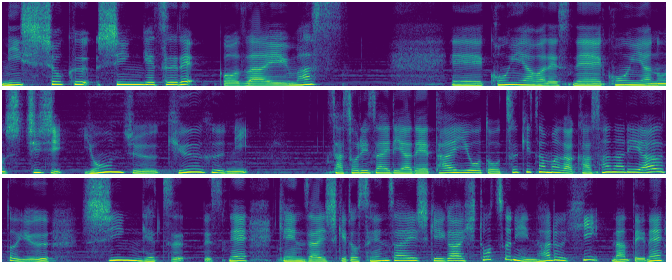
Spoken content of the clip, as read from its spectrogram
日食新月でございます。えー、今夜はですね今夜の7時49分にさそり座エリアで太陽とお月様が重なり合うという新月ですね健在意識と潜在意識が一つになる日なんてね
